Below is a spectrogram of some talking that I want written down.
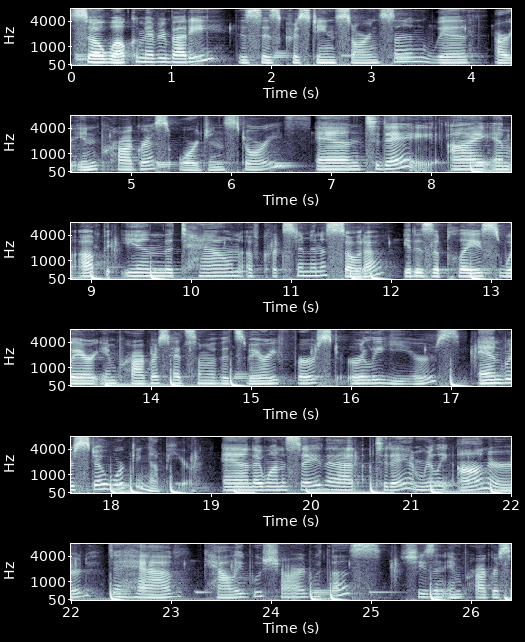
So, welcome everybody. This is Christine Sorensen with our In Progress Origin Stories. And today I am up in the town of Crookston, Minnesota. It is a place where In Progress had some of its very first early years, and we're still working up here. And I want to say that today I'm really honored to have Callie Bouchard with us. She's an in progress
